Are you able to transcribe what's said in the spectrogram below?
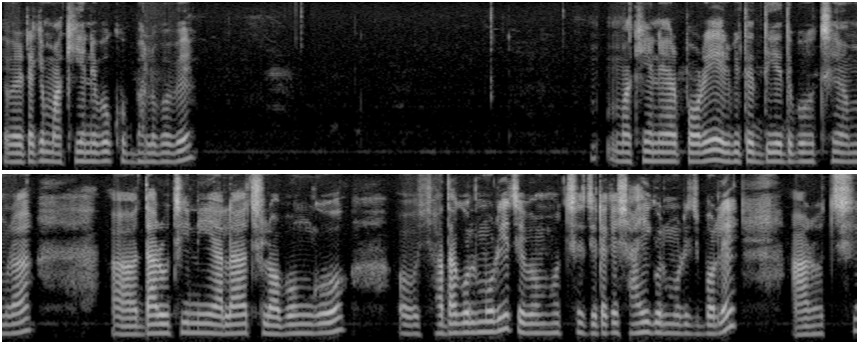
এবার এটাকে মাখিয়ে নেব খুব ভালোভাবে। মাখিয়ে নেওয়ার পরে এর ভিতর দিয়ে দেব হচ্ছে আমরা দারুচিনি, এলাচ, লবঙ্গ ও সাদা গোলমরিচ এবং হচ্ছে যেটাকে শাহি গোলমরিচ বলে আর হচ্ছে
